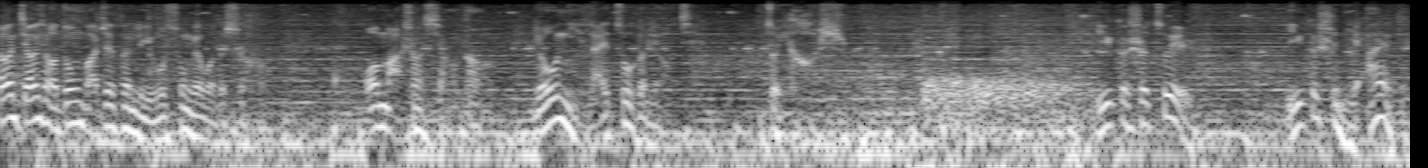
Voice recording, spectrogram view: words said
当蒋晓东把这份礼物送给我的时候，我马上想到由你来做个了结，最合适。一个是罪人，一个是你爱的人，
